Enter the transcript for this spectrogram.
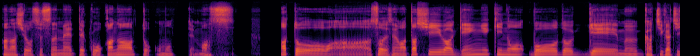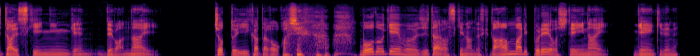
話を進めていこうかなと思ってます。あとは、そうですね、私は現役のボードゲームガチガチ大好き人間ではない。ちょっと言い方がおかしいな。ボードゲーム自体は好きなんですけど、あんまりプレイをしていない、現役でね、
